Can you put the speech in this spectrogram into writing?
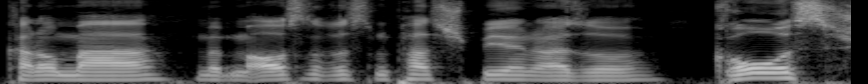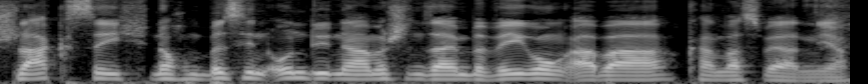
Kann auch mal mit dem Außenriss einen Pass spielen, also groß, schlaksig, noch ein bisschen undynamisch in seinen Bewegungen, aber kann was werden, ja.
